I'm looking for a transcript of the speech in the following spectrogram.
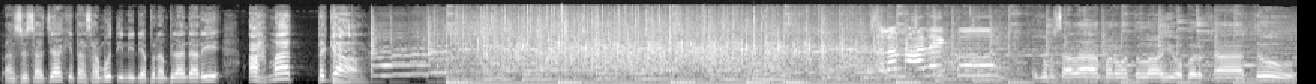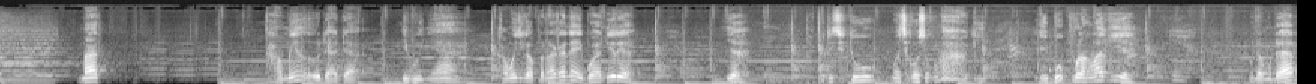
Langsung saja kita sambut ini dia penampilan dari Ahmad Tegal. Assalamualaikum. Waalaikumsalam warahmatullahi wabarakatuh. Mat, Kamil udah ada ibunya. Kamu juga pernah kan ya ibu hadir ya? Ya, tapi di situ masih kosong lagi. Ibu pulang lagi ya? Iya. Mudah-mudahan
